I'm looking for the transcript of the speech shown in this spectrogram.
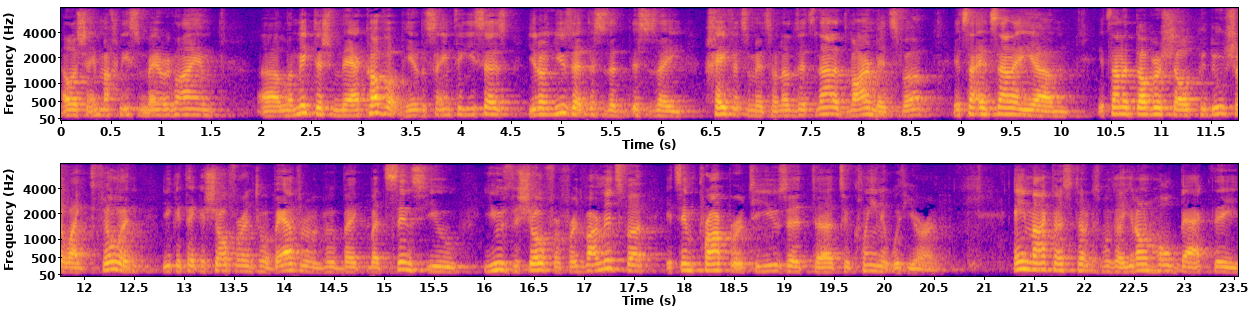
Elashem Machnis Meriglaim uh, Lamikdash Me'akavod. Here the same thing he says. You don't use that. This is a this is a chayfetz mitzvah. In other words, it's not a dvar mitzvah. It's not it's not a um, it's not a davar shel kedusha like tefillin. You could take a shofar into a bathroom, but, but since you use the shofar for dvar mitzvah, it's improper to use it uh, to clean it with urine. You don't hold back the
